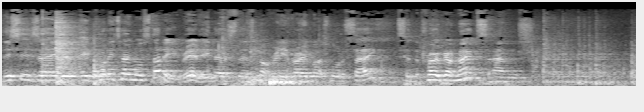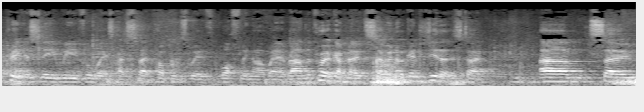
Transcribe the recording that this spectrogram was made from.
this is a, a polytonal study, really. There's, there's not really very much more to say. It's in the program notes, and previously we've always had slight problems with waffling our way around the program notes, so we're not going to do that this time. Um, so,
